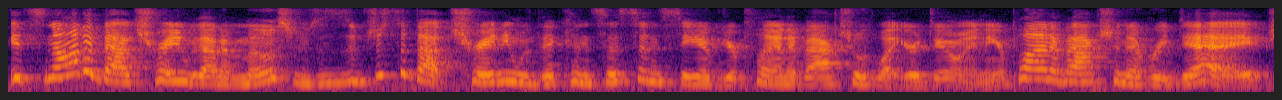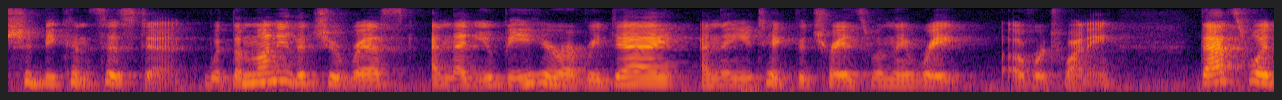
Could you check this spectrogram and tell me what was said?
it's not about trading without emotions. It's just about trading with the consistency of your plan of action with what you're doing. Your plan of action every day should be consistent with the money that you risk, and that you be here every day, and then you take the trades when they rate over 20. That's what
